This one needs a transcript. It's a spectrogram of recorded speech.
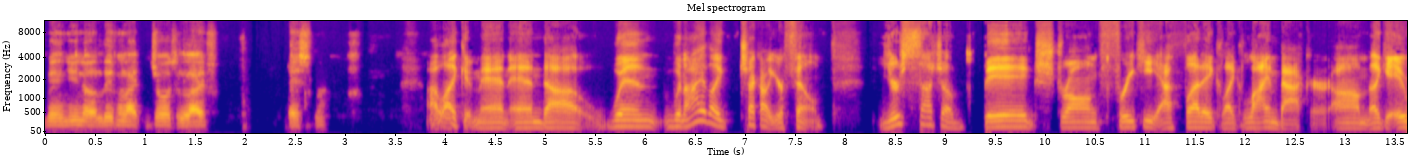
been you know living like Georgia life, basically. I like it, man. And uh, when when I like check out your film, you're such a big, strong, freaky, athletic like linebacker. Um, like it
